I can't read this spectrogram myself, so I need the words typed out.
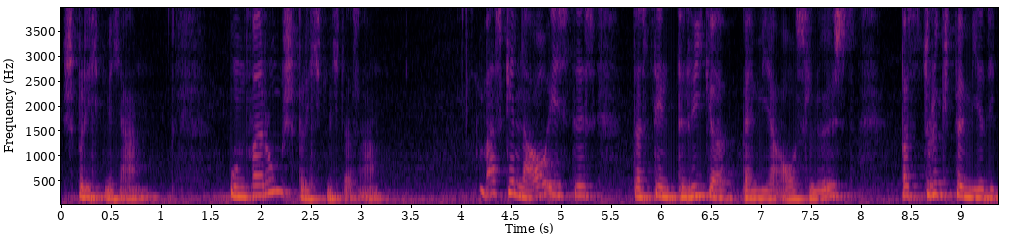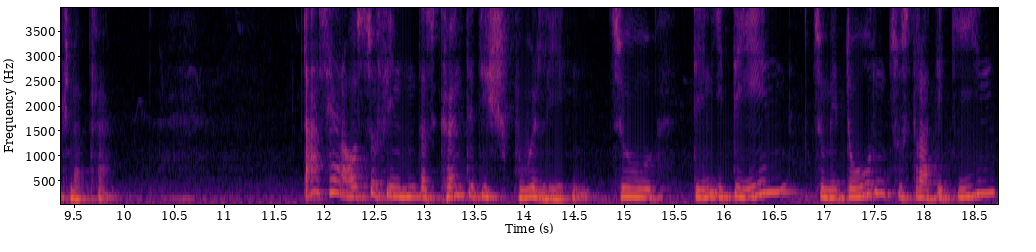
spricht mich an. Und warum spricht mich das an? Was genau ist es, das den Trigger bei mir auslöst? Was drückt bei mir die Knöpfe? Das herauszufinden, das könnte die Spur legen zu den Ideen, zu Methoden, zu Strategien,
